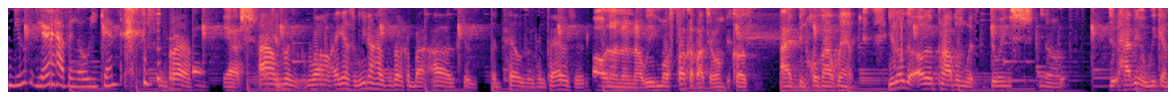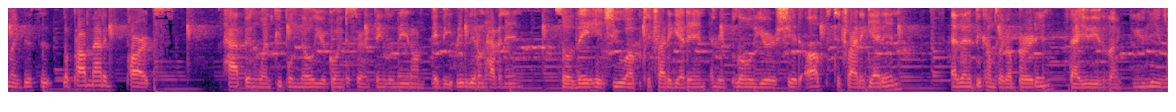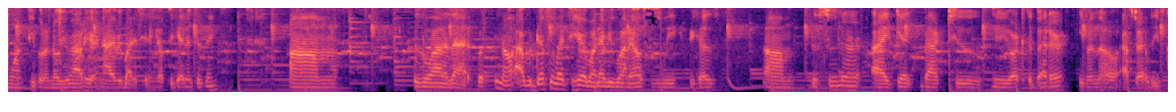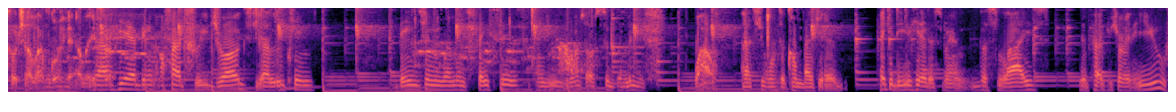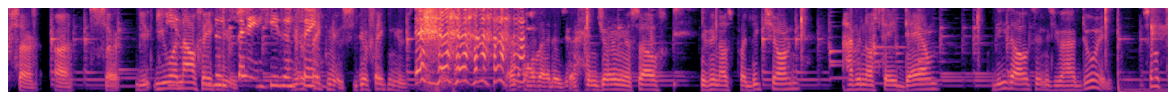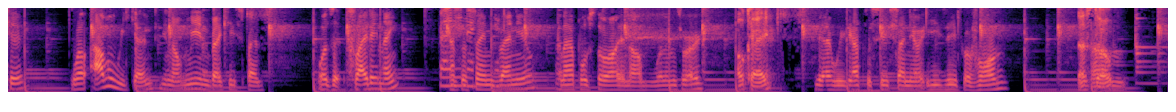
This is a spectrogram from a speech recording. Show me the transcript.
you you're having a weekend. Bruh. Gosh. I Um, can- well, I guess we don't have to talk about ours because it pales in comparison. Oh no no no! We must talk about your own because I've been overwhelmed. You know the other problem with doing, sh- you know, do, having a weekend like this. The, the problematic parts happen when people know you're going to certain things and they don't. Maybe maybe they don't have an in, so they hit you up to try to get in, and they blow your shit up to try to get in, and then it becomes like a burden that you even like you even want people to know you're out here. and Now everybody's hitting up to get into things. Um, there's a lot of that. But you know, I would definitely like to hear about everybody else's week because um, the sooner I get back to New York, the better. Even though after I leave Coachella, I'm going to LA. You're out here being offered free drugs. You're licking Asian women's faces, and you want us to believe, wow, that you want to come back here. Becky, do you hear this, man? This lies you're perpetrating. You, sir, uh, sir, you, you are now fake he's news. insane. He's You're insane. fake news. You're fake news. That's all that is. You're enjoying yourself, giving us prediction, having us say, damn, these are all things you are doing. It's okay. Well, our weekend, you know, me and Becky spent, was it Friday night Friday at the night, same yeah. venue at Apple Store in um, Williamsburg. okay, Yeah, we got to see Senor Eazi perform. that's dope. Um,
